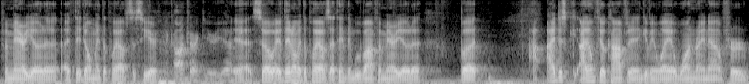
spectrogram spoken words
from Mariota if they don't make the playoffs this year. In the contract year, yeah. Yeah. So if they don't make the playoffs, I think they move on from Mariota. But I, I just I don't feel confident in giving away a one right now for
